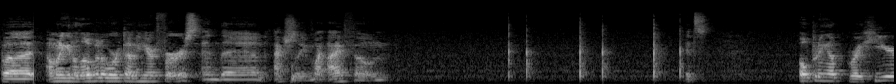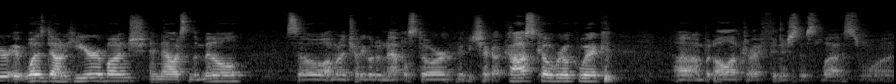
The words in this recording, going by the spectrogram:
But I'm to get a little bit of work done here first, and then, actually, my iPhone, it's opening up right here. It was down here a bunch, and now it's in the middle. So I'm going to try to go to an Apple store, maybe check out Costco real quick. Uh, but all after I finish this last one.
